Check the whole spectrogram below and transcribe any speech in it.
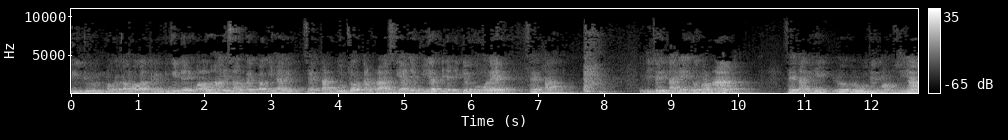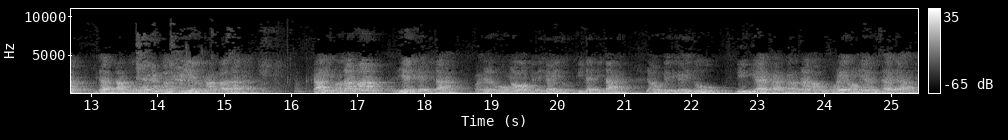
tidur Maka kamu akan terlindungi dari malam hari sampai pagi hari. Setan bocorkan rahasianya Biar tidak diganggu oleh setan. Jadi ceritanya itu pernah Setan ini e, berwujud manusia Datang untuk mengambil harta zakat. Kali pertama dia tidak ditahan. Padahal mau nyolong ketika itu Tidak ditahan. Namun ketika itu dibiarkan karena Abu Hurairah yang jaga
